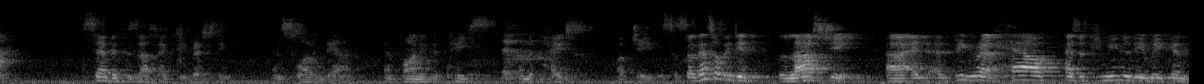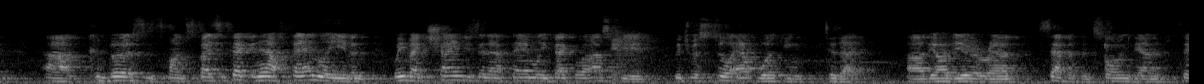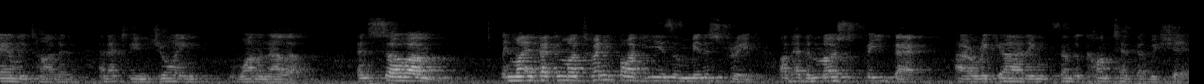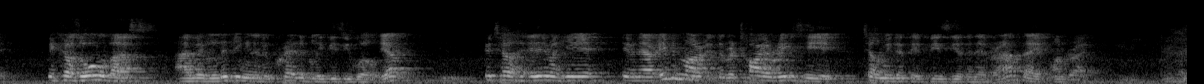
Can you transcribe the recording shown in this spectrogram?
Sabbath is us actually resting and slowing down and finding the peace and the pace of Jesus. So that's what we did last year uh, and, and figure out how, as a community, we can uh, converse and find space. In fact, in our family, even, we made changes in our family back last year, which we're still out working today uh, the idea around Sabbath and slowing down and family time and, and actually enjoying one another. And so, um, in, my, in fact, in my 25 years of ministry, I've had the most feedback uh, regarding some of the content that we shared. Because all of us, uh, we're living in an incredibly busy world, yeah? Who tell anyone here, even now, even my, the retirees here tell me that they're busier than ever, aren't they, Andre?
